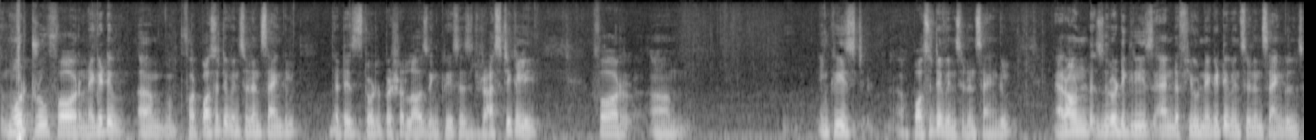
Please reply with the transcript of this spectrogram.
more true for negative um, for positive incidence angle that is total pressure loss increases drastically for um, increased uh, positive incidence angle around 0 degrees and a few negative incidence angles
